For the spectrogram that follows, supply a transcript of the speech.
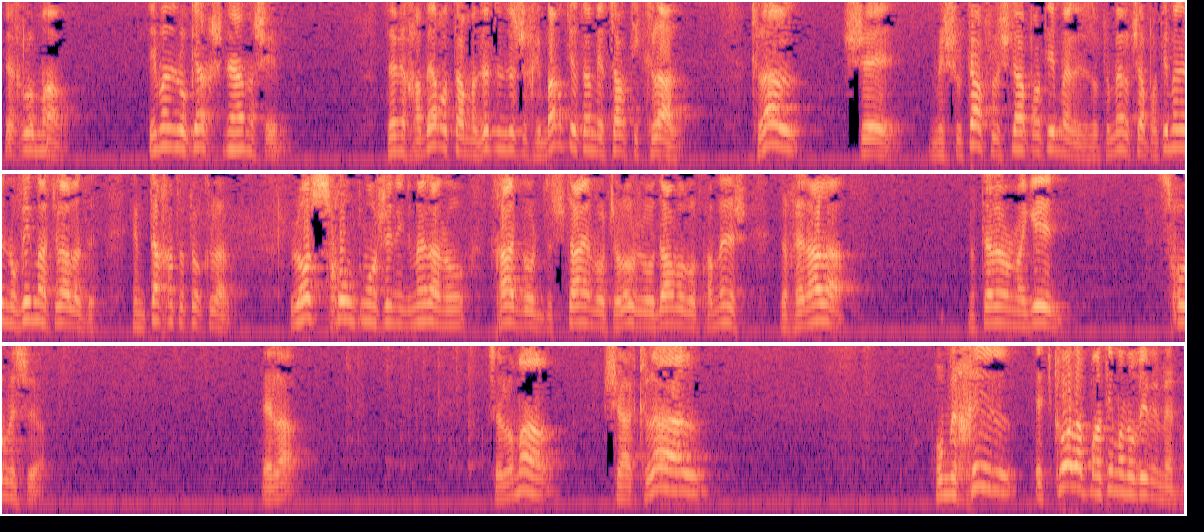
איך לומר, אם אני לוקח שני אנשים ומחבר אותם, אז עצם זה שחיברתי אותם יצרתי כלל. כלל משותף לשני הפרטים האלה. זאת אומרת שהפרטים האלה נובעים מהכלל הזה, הם תחת אותו כלל. לא סכום כמו שנדמה לנו, 1 ועוד 2 ועוד 3 ועוד 4 ועוד 5 וכן הלאה, נותן לנו נגיד סכום מסוים. אלא, רוצה לומר שהכלל הוא מכיל את כל הפרטים הנובעים ממנו.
